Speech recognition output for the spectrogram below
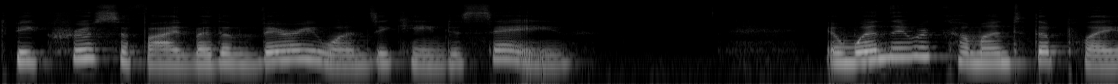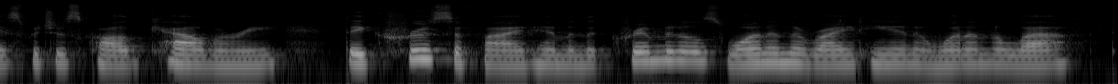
to be crucified by the very ones he came to save. And when they were come unto the place which was called Calvary, they crucified him and the criminals, one on the right hand and one on the left.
